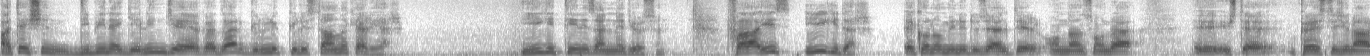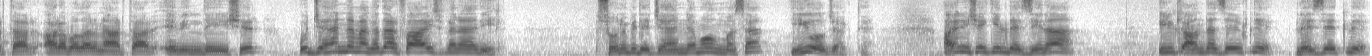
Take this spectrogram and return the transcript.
ateşin dibine gelinceye kadar güllük gülistanlık her yer. İyi gittiğini zannediyorsun. Faiz iyi gider. Ekonomini düzeltir. Ondan sonra işte prestijin artar, arabaların artar, evin değişir. O cehenneme kadar faiz fena değil. Sonu bir de cehennem olmasa iyi olacaktı. Aynı şekilde zina ilk anda zevkli, lezzetli.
